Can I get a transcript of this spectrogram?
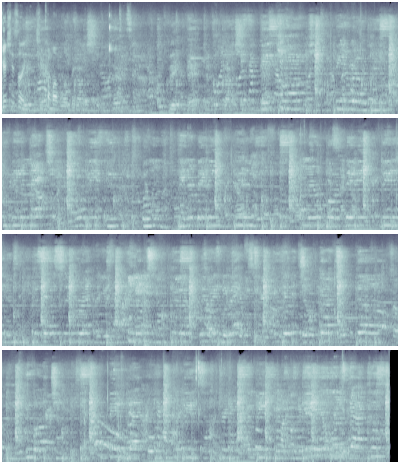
Guess she's like she come up a little bit. Get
